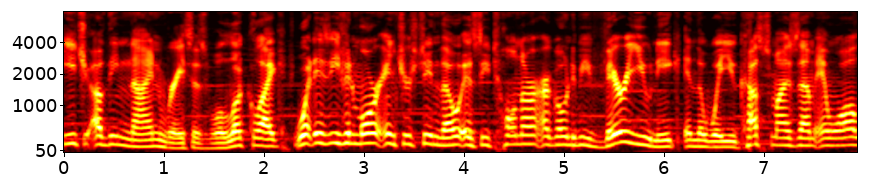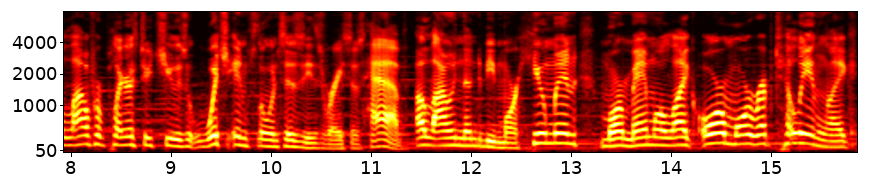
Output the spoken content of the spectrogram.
each of the nine races will look like. What is even more interesting though is the Tulnar are going to be very unique in the way you customize them and will allow for players to choose which influences these races have, allowing them to be more human, more mammal-like, or more reptilian-like,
